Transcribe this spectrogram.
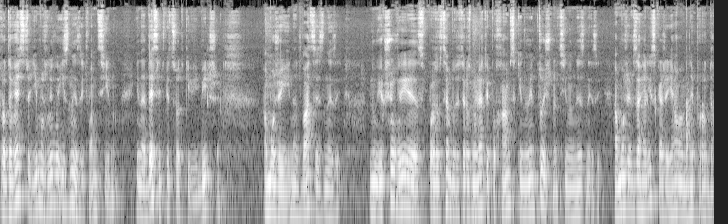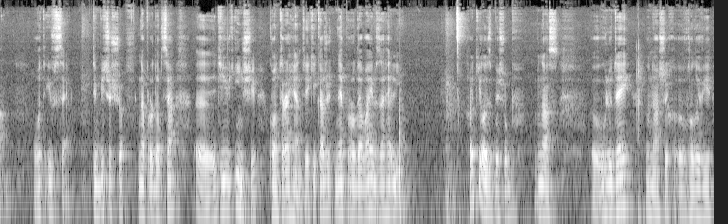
Продавець тоді, можливо, і знизить вам ціну і на 10% і більше, а може і на 20% знизить. Ну, якщо ви з продавцем будете розмовляти по-хамськи, ну він точно ціну не знизить. А може взагалі скаже, я вам не продам. От і все. Тим більше, що на продавця е, діють інші контрагенти, які кажуть, не продавай взагалі. Хотілося б, щоб у нас, е, у людей, у наших е, в голові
